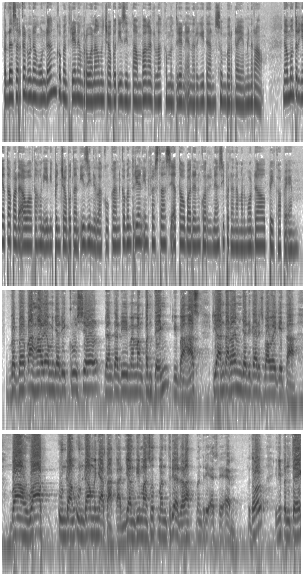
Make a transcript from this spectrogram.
berdasarkan undang-undang, kementerian yang berwenang mencabut izin tambang adalah Kementerian Energi dan Sumber Daya Mineral. Namun ternyata pada awal tahun ini pencabutan izin dilakukan Kementerian Investasi atau Badan Koordinasi Penanaman Modal BKPM. Beberapa hal yang menjadi krusial dan tadi memang penting dibahas, di antaranya menjadi garis bawahi kita bahwa undang-undang menyatakan yang dimaksud menteri adalah menteri SDM. Betul? Ini penting.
